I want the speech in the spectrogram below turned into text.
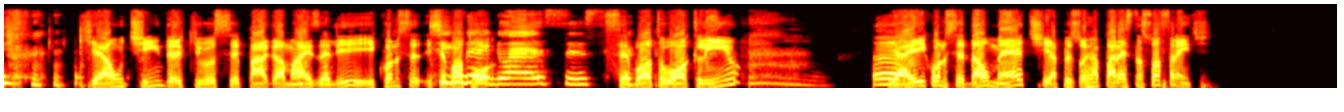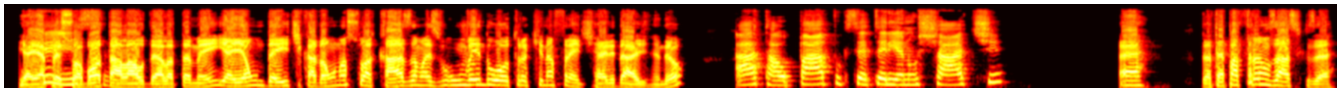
que é um Tinder que você paga mais ali e quando você, e você bota Tinder o, Glasses. você bota o óculinho e Ah, aí quando você dá o match, a pessoa já aparece na sua frente. E aí a Que pessoa isso? bota lá o dela também, e aí é um date, cada um na sua casa, mas um vem do outro aqui na frente, realidade, entendeu? Ah, tá. O papo que você teria no chat. Dá até pra transar se quiser.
